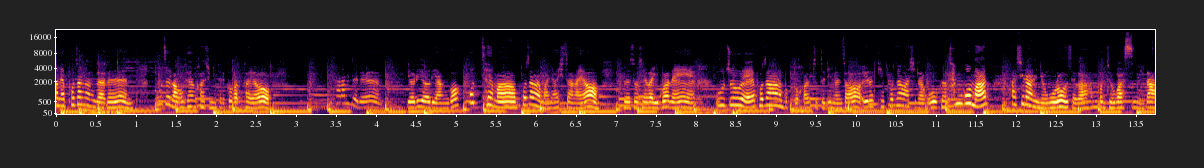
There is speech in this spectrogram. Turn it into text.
이번에 포장 강자는 우주라고 생각하시면 될 것 같아요. 사람들은 여리여리한 거, 꽃에만 포장을 많이 하시잖아요. 그래서 제가 이번에 우주에 포장하는 법도 가르쳐 드리면서 이렇게 포장하시라고 그냥 참고만 하시라는 용어로 제가 한번 들고 왔습니다.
